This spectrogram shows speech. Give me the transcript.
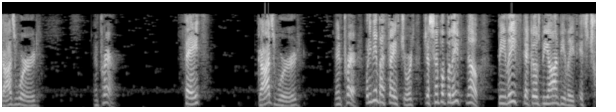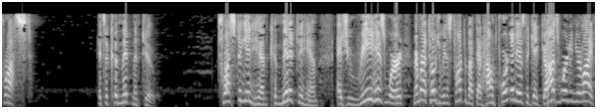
God's Word, and prayer. faith, God's Word, and prayer. What do you mean by faith, George? Just simple belief? No. Belief that goes beyond belief. It's trust. It's a commitment to. Trusting in Him, committed to Him, as you read His Word. Remember I told you, we just talked about that, how important it is to get God's Word in your life.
